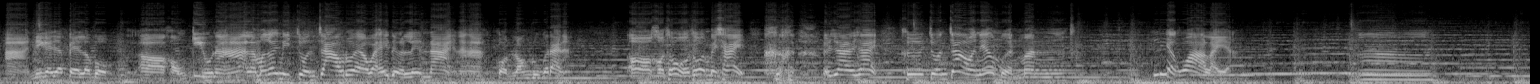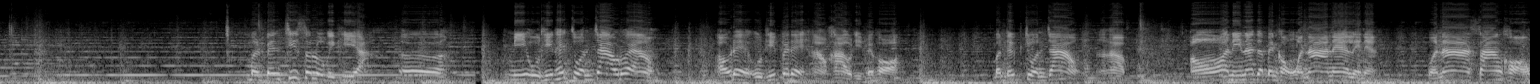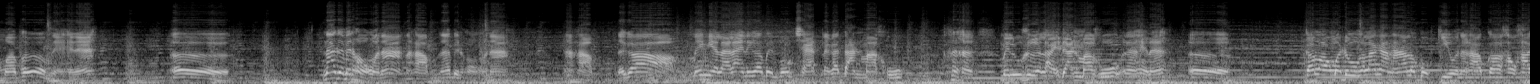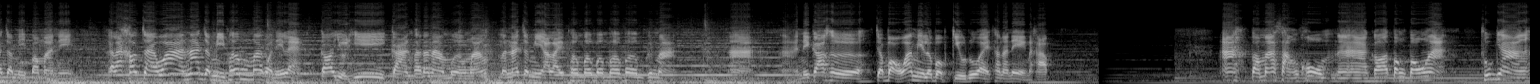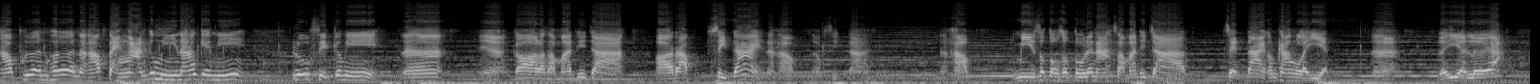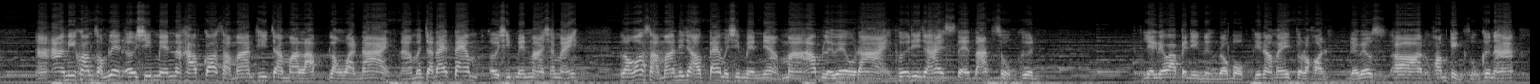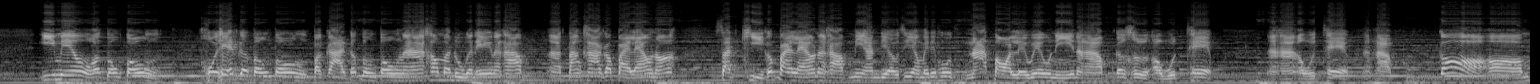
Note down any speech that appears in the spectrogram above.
อ่านี่ก็จะเป็นระบบอของกิลนะฮะแล้วมันก็มีจวนเจ้าด้วยเอาไว้ให้เดินเล่นได้นะฮะกดลองดูก็ได้นะเออขอโทษขอโทษไม่ใช่ ไม่ใช่ไม่ใช่ คือจวนเจ้าอันนี้เหมือนมันเรียกว่าอะไรอะอืมเหมือนเป็นที่สรุปอีกทีอะเออมีอุทิศให้จวนเจ้าด้วยเอาเอาเด้อุทิศไปเด้อ้าวข้าวอุทิศไม่พอ บันทึกจวนเจ้านะครับอ๋ออันนี้น่าจะเป็นของหัวหน้าแน่เลยเนี่ย หัวหน้าสร้างของมาเพิ่มเนี่ยเห็นไหมเออ น่าจะเป็นของหัวหน้านะครับ น่าจะเป็นของหัวหน้านะครับ แล้วก็ไม่มีอะไรแล้วนี่ก็เป็นพวกแชท แล้วก็ดันมาคุ ไม่รู้คืออะไรดันมาคุนะเห็นไหมเออ ก็ลองมาดูกันแล้วกันนะระบบกิลดนะครับ ก็คร่าวๆจะมีประมาณนี้และเข้าใจว่าน่าจะมีเพิ่มมากกว่านี้แหละ ก็อยู่ที่การพัฒนาเมืองมั้ง มันน่าจะมีอะไรเพิ่มเพิ่มเพิ่มเพิ่มเพิ่มขึ้นมา อ่าอ่านี่ก็คือจะบอกว่ามีระบบกิลด้วยเท่านั้นเองนะครับ อะต่อมาสังคมนะฮะก็ตรงๆอะทุกอย่างนะครับเพื่อนเพื่อนนะครับ แต่งงานก็มีนะครับเกมนี้ลูกศิษย์ก็มีนะฮะเนี่ยก็เราสามารถที่จะรับสิทธิ์ได้นะครับรับสิทธิ์ได้นะครับมีสตรงสตูด้วยนะ สามารถที่จะเซตได้ค่อนข้างละเอียดนะฮะละเอียดเลยอะอะอะมีความสำเร็จเออชิปเมนต์นะครับก็สามารถที่จะมารับรางวัลได้นะมันจะได้แต้มเออชิปเมนต์มาใช่ไหมเราก็สามารถที่จะเอาแต้มเออชิปเมนต์เนี่ยมาอัพเลเวลได้ เพื่อที่จะให้สเตตัสสูงขึ้น เรียกได้ว่าเป็นอีกหนึ่งระบบที่ทำให้ตัวละครเลเวลความเก่งสูงขึ้นนะฮะ อีเมลก็ตรงๆโคเฮดก็ตรงๆ ประกาศก็ตรงๆนะฮะ เข้ามาดูกันเองนะครับ ตั้งค่าก็ไปแล้วเนาะ สัตว์ขี่ก็ไปแล้วนะครับ มีอันเดียวที่ยังไม่ได้พูดณตอนเลเวลนี้นะครับ ก็คืออาวุธเทพนะฮะ อาวุธเทพนะครับ ก็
